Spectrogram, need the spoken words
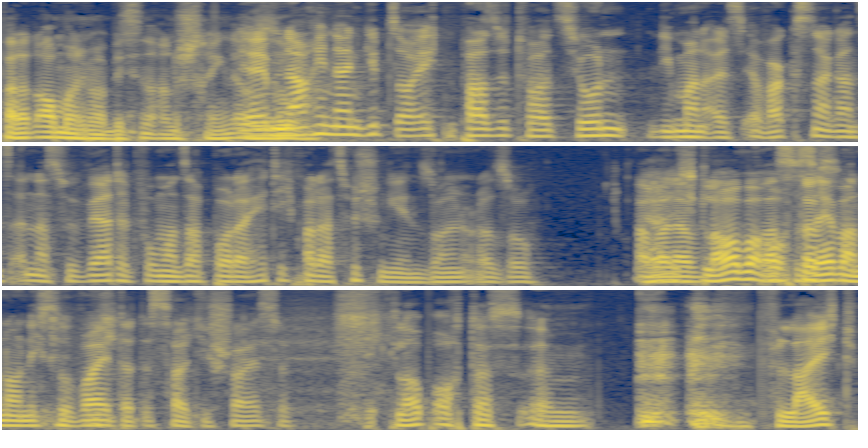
war das auch manchmal ein bisschen anstrengend. Ja, Also im Nachhinein gibt es auch echt ein paar Situationen, die man als Erwachsener ganz anders bewertet, wo man sagt, boah, da hätte ich mal dazwischen gehen sollen oder so. Aber Ja, ich da glaube warst auch, du dass- selber noch nicht so weit, das ist halt die Scheiße. Ich glaube auch, dass ähm, vielleicht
